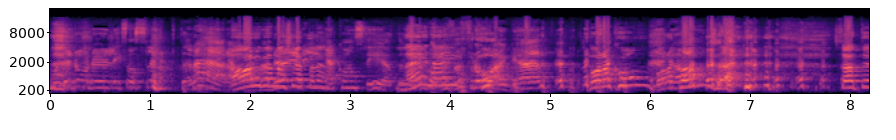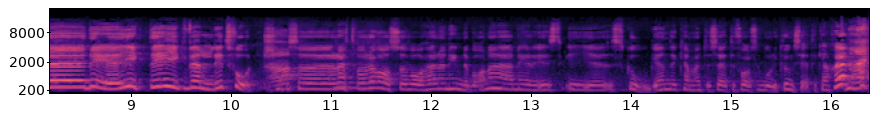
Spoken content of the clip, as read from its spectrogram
Var det då du liksom släppte det här? Ja, då började man släppa det. inga konstigheter? Nej, nej. Frågor? Bara kom, bara kom. Så att eh, det gick, det gick väldigt fort. Så rätt vad det var så var här en hinderbana här nere i, i skogen. Det kan man inte säga till folk som bor i Kungsäter kanske. Nej.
